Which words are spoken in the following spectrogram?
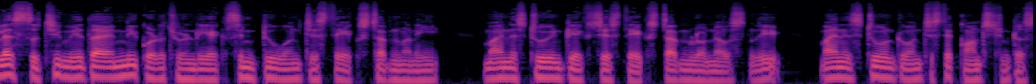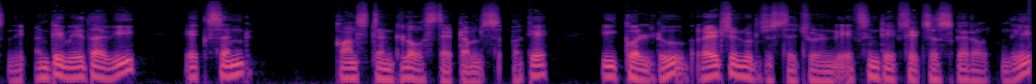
ప్లస్ వచ్చి మిగతా అన్నీ కూడా చూడండి ఎక్స్ ఇంటూ వన్ చేస్తే ఎక్స్ టర్మ్ అని మైనస్ టూ ఇంటూ ఎక్స్ చేస్తే ఎక్స్ టర్మ్లోనే వస్తుంది మైనస్ టూ ఇంటూ వన్ చేస్తే కాన్స్టెంట్ వస్తుంది. అంటే మిగతావి ఎక్స్ అండ్ కాన్స్టెంట్లో వస్తాయి terms okay equal to right side కూడా చూస్తే చూడండి x into x x square అవుతుంది.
